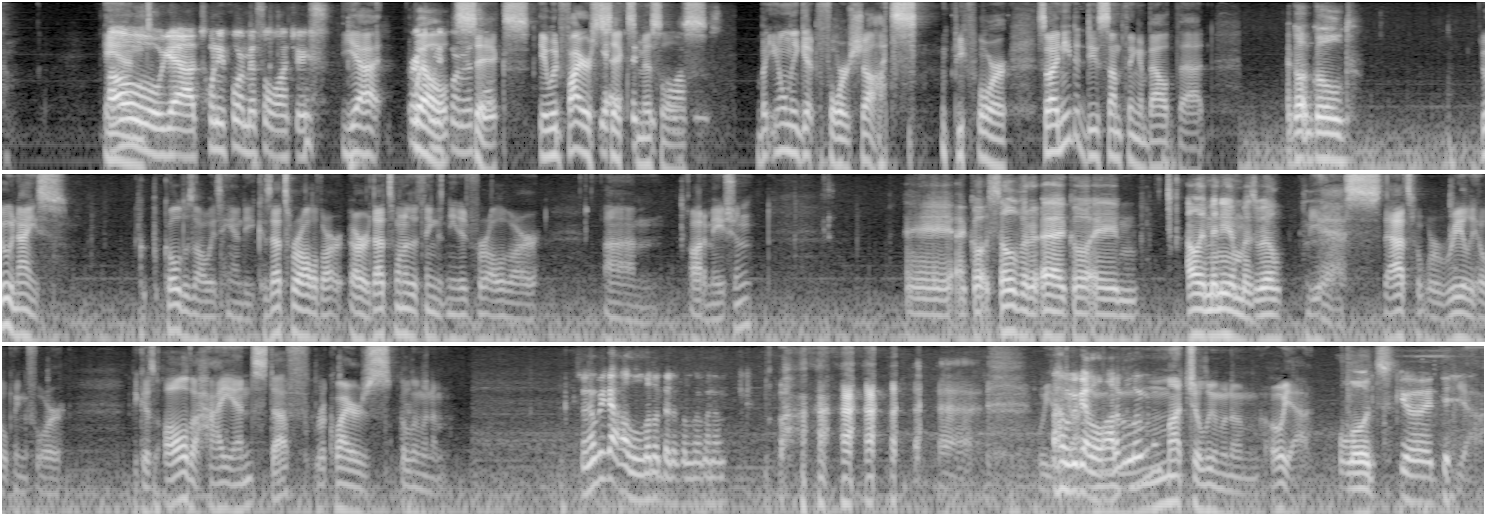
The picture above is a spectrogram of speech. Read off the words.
And oh yeah, 24 missile launchers. yeah, or well, 24 missiles? six. It would fire Yeah, six 60 missiles, launchers. but you only get four shots before. So I need to do something about that. I got gold. Ooh, nice. Gold is always handy because that's where all of our, or that's one of the things needed for all of our um, automation. Uh, I got silver. uh, I got um, aluminium as well. Yes, that's what we're really hoping for, because all the high end stuff requires aluminum. So now we got a little bit of aluminum. we Oh, we got a lot of aluminum? Much aluminum. Oh yeah, Loads. Good. yeah.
